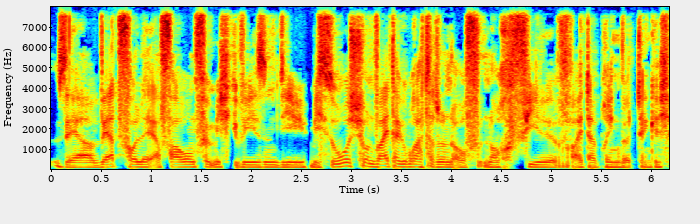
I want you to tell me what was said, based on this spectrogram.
sehr wertvolle Erfahrung für mich gewesen, die mich so schon weitergebracht hat und auch noch viel weiterbringt bringen wird, denke ich.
